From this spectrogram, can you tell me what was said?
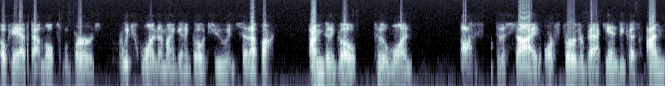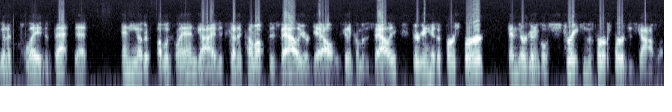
okay, I've got multiple birds. Which one am I going to go to and set up on? I'm going to go to the one off to the side or further back in because I'm going to play the bet that any other public land guy that's going to come up this valley or gal who's going to come up this valley, they're going to hit the first bird and they're going to go straight to the first bird that's gobbling.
